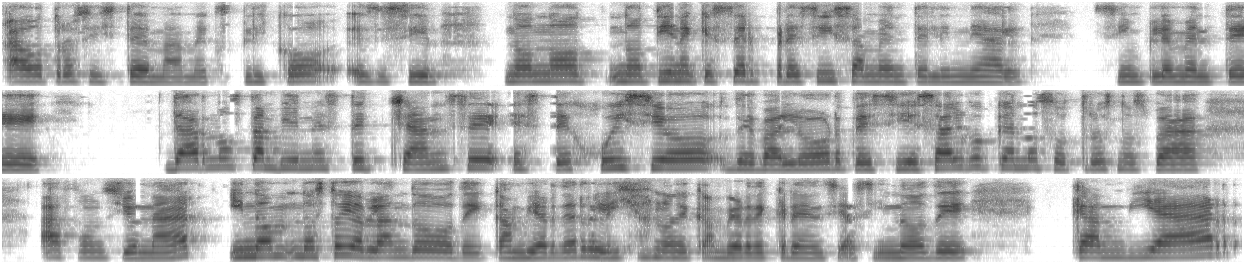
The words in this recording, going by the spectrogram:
a otro sistema, ¿me explico? Es decir, no, no, no tiene que ser precisamente lineal, simplemente darnos también este chance, este juicio de valor de si es algo que a nosotros nos va a funcionar. Y no, no estoy hablando de cambiar de religión o de cambiar de creencia, sino de cambiar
